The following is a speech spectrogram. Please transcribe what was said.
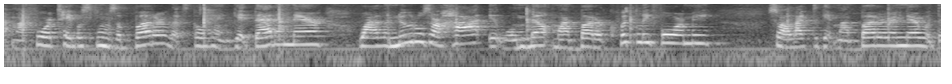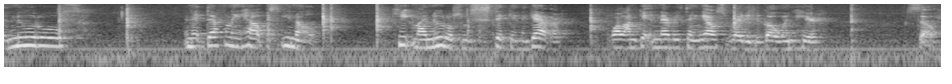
Got my four tablespoons of butter. Let's go ahead and get that in there. While the noodles are hot, it will melt my butter quickly for me. So I like to get my butter in there with the noodles. And it definitely helps, you know, keep my noodles from sticking together while I'm getting everything else ready to go in here. So,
